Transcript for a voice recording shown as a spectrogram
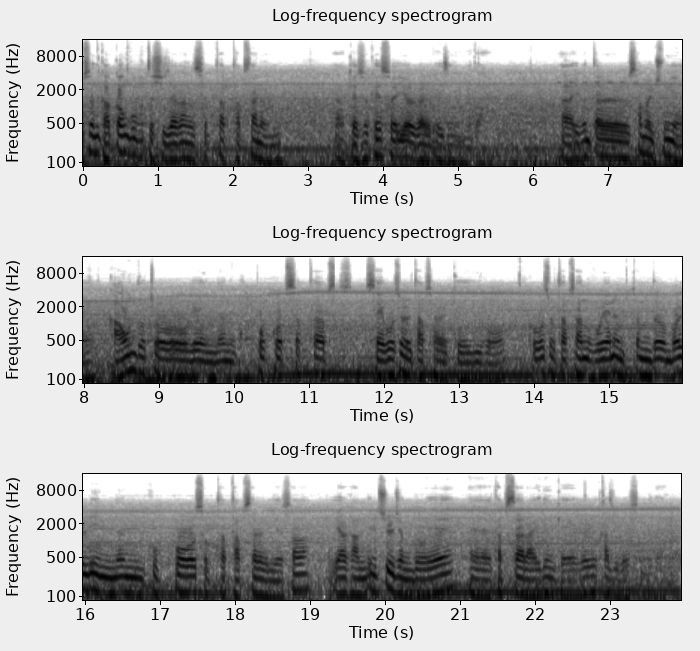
우선 가까운 곳부터 시작하는 석탑 답사는 아, 계속해서 이어갈 예정입니다. 아, 이번 달 3월 중에 강원도 쪽에 있는 국보급 석탑 세 곳을 답사할 계획이고 그곳을 답사한 후에는 좀 더 멀리 있는 국보 석탑 답사를 위해서 약 한 일주일 정도의 에, 답사 라이딩 계획을 가지고 있습니다.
